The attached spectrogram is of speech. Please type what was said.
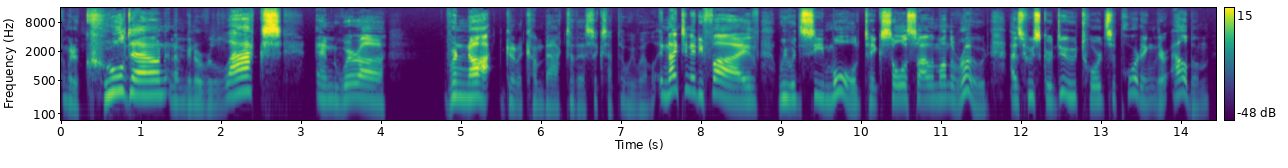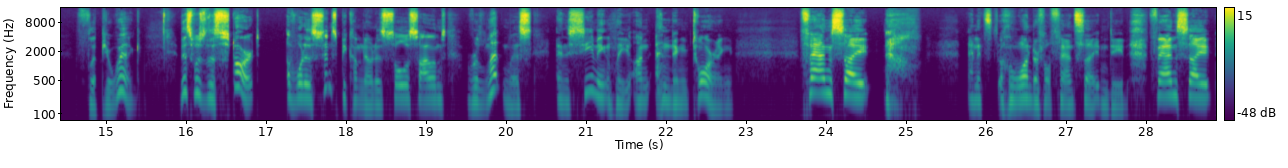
I'm gonna cool down and I'm gonna relax, and we're uh, we're not gonna come back to this, except that we will. In 1985, we would see Mould take Soul Asylum on the road as Husker Du toured supporting their album Flip Your Wig. This was the start of what has since become known as Soul Asylum's relentless and seemingly unending touring. Fan site, and it's a wonderful fan site indeed. Fan site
